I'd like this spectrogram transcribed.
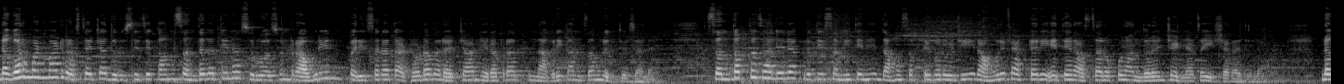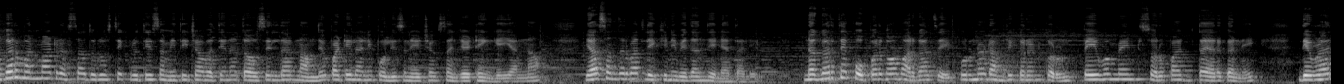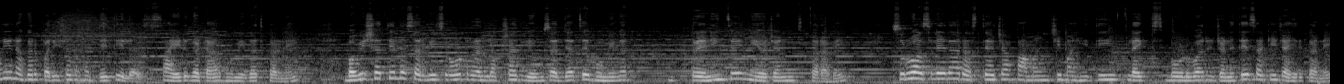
नगर मनमाड रस्त्याच्या दुरुस्तीचे काम संतगतीनं सुरू असून राहुरी परिसरात आठवडाभराच्या निरपराध नागरिकांचा मृत्यू झालाय. संतप्त झालेल्या कृती समितीने दहा सप्टेंबर रोजी राहुरी फॅक्टरी येथे रास्ता रोखून आंदोलन छेडण्याचा इशारा दिला. नगर मनमाड रस्ता दुरुस्ती कृती समितीच्या वतीनं तहसीलदार नामदेव पाटील आणि पोलीस निरीक्षक संजय ठेंगे यांना या संदर्भात लेखी निवेदन देण्यात आले. नगर ते कोपरगाव मार्गाचे पूर्ण डांबरीकरण करून पेव्हमेंट स्वरूपात तयार करणे देवळाली नगर परिषद हद्दीतील साईड गटार भूमिगत करणे भविष्यातील सर्व्हिस रोड लक्षात घेऊन सध्याचे भूमिगत ट्रेनिंगचे नियोजन करावे. सुरू असलेल्या रस्त्याच्या कामांची माहिती फ्लेक्स बोर्डवर जनतेसाठी जाहीर करणे.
